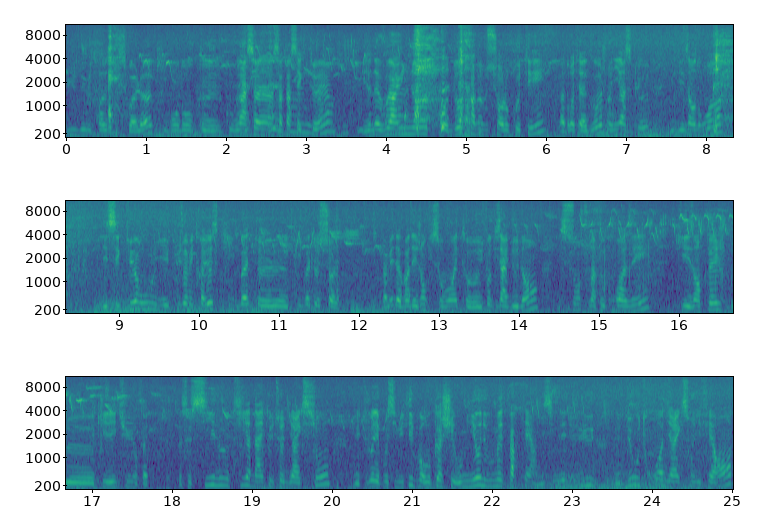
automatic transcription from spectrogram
une ou deux mitrailleuses qui soient là, qui vont donc euh, couvrir un, certain secteur, et d'en avoir une autre, d'autres un peu sur le côté, à droite et à gauche, de manière à ce qu'il y ait des endroits, des secteurs où il y ait plusieurs mitrailleuses qui battent, euh, qui battent le sol. Ça permet d'avoir des gens qui souvent être, une fois qu'ils arrivent dedans, ils sont un peu croisés, qui les empêchent de. qui les tuent en fait. Parce que si le tir n'arrive qu'une seule direction, il y a toujours des possibilités pour vous cacher. Au milieu, de vous mettre par terre. Mais si vous êtes vu de deux ou trois directions différentes,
